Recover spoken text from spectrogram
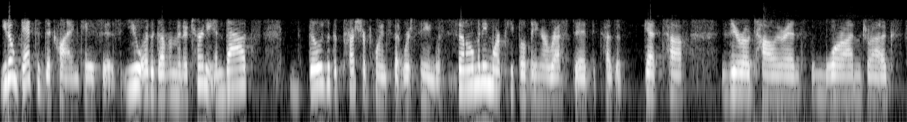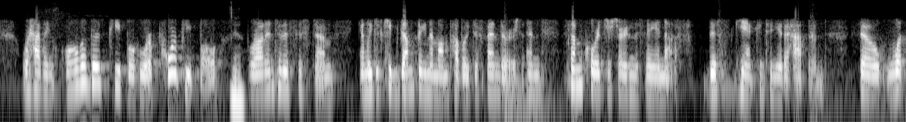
you don't get to decline cases. You are the government attorney, and that's those are the pressure points that we're seeing with so many more people being arrested because of get tough, zero tolerance, war on drugs. We're having all of those people who are poor people yeah. brought into the system and we just keep dumping them on public defenders. And some courts are starting to say enough. This can't continue to happen. So what's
